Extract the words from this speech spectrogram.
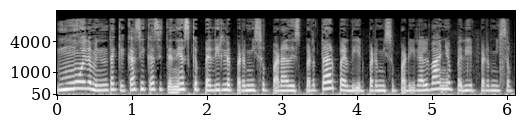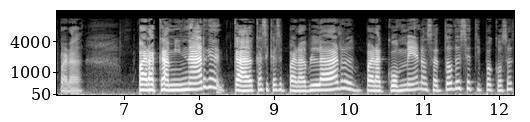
muy dominante que casi, casi tenías que pedirle permiso para despertar, pedir permiso para ir al baño, pedir permiso para para caminar, casi casi para hablar, para comer, o sea, todo ese tipo de cosas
